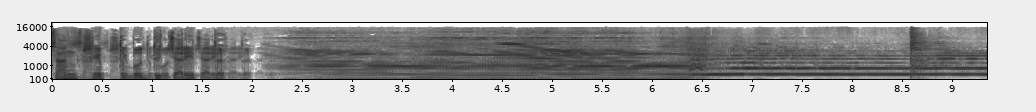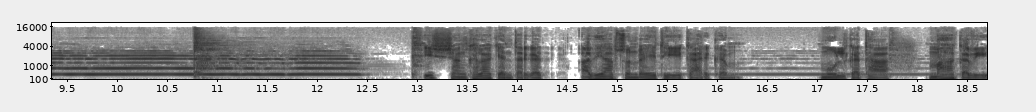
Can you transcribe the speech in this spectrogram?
संक्षिप्त बुद्ध चरित्र इस श्रृंखला के अंतर्गत अभी आप सुन रहे थे ये कार्यक्रम। मूल कथा महाकवि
